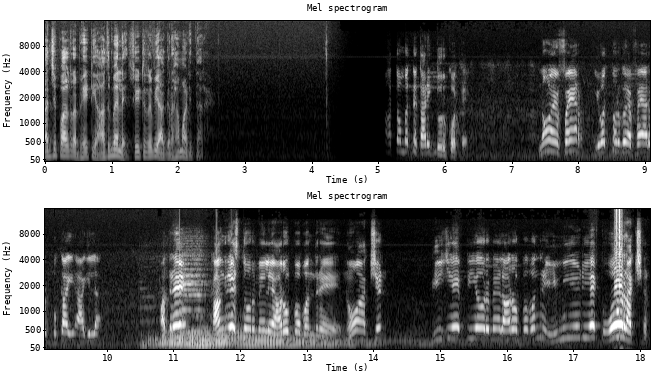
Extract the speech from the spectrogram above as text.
ರಾಜ್ಯಪಾಲರ ಭೇಟಿ ಆದಮೇಲೆ ಸಿ ಟಿ ರವಿ ಆಗ್ರಹ ಮಾಡಿದ್ದಾರೆ. ಹತ್ತೊಂಬತ್ತನೇ ತಾರೀಕು ದೂರು ಕೊಟ್ಟೆ ನೋ ಎಫ್ ಐ ಆರ್ ಇವತ್ತಿನವರೆಗೂ ಎಫ್ ಐ ಆರ್ ಬುಕ್ ಆಗಿ ಆಗಿಲ್ಲ. ಅಂದರೆ ಕಾಂಗ್ರೆಸ್ನವ್ರ ಮೇಲೆ ಆರೋಪ ಬಂದರೆ ನೋ ಆಕ್ಷನ್ ಬಿ ಜೆ ಪಿಯವ್ರ ಮೇಲೆ ಆರೋಪ ಬಂದರೆ ಇಮಿಡಿಯೇಟ್ ಓವರ್ ಆಕ್ಷನ್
